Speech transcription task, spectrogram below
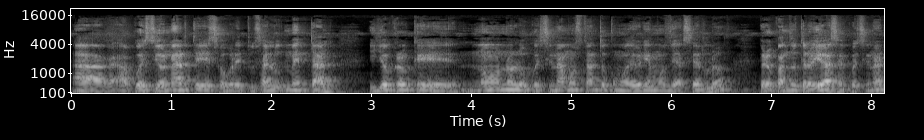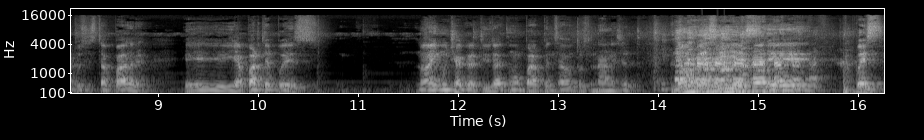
a, cuestionarte sobre tu salud mental y yo creo que no, no lo cuestionamos tanto como deberíamos de hacerlo, pero cuando te lo llegas a cuestionar pues está padre. Eh, y aparte pues no hay mucha creatividad como para pensar otros, nada, no es cierto. No, pues sí, este, pues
